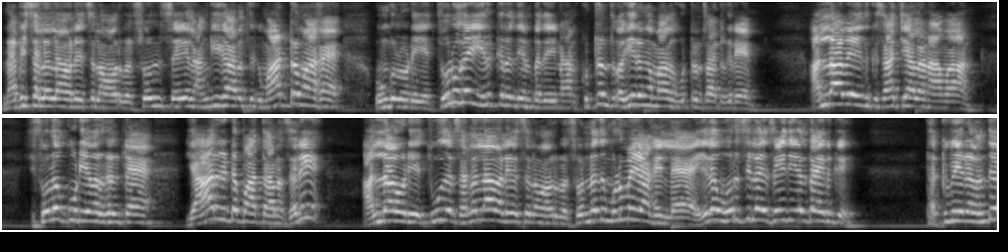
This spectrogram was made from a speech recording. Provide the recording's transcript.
நபி சல்லா அலுவலாம் அவர்கள் சொல் செயல் அங்கீகாரத்துக்கு மாற்றமாக உங்களுடைய தொழுகை இருக்கிறது என்பதை நான் குற்றம் பகிரங்கமாக குற்றம் சாட்டுகிறேன். அல்லாவே இதுக்கு சாட்சியாளன் ஆவான் சொல்லக்கூடியவர்கள்ட்ட யார்கிட்ட பார்த்தாலும் சரி அல்லாஹ்வுடைய தூதர் சல்லல்லா அலைஹி அவர்கள் சொன்னது முழுமையாக இல்லை. ஏதோ ஒரு சில செய்திகள் தான் இருக்குது தக்பீரை வந்து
